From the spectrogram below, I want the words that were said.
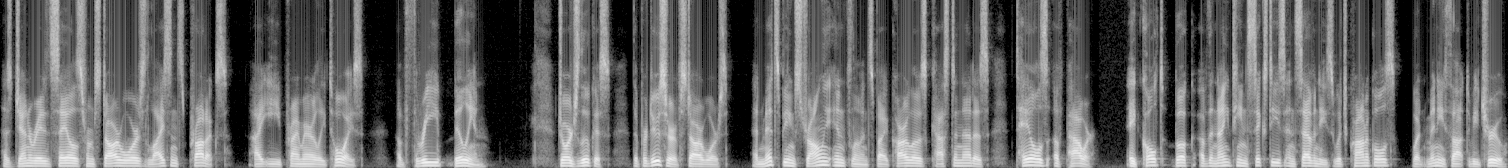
has generated sales from Star Wars licensed products i.e., primarily toys, of 3 billion. George Lucas, the producer of Star Wars, admits being strongly influenced by Carlos Castaneda's Tales of Power, a cult book of the 1960s and 70s which chronicles what many thought to be true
